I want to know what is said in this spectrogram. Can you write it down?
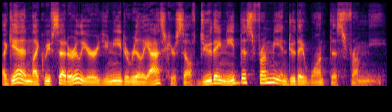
again, like we've said earlier, you need to really ask yourself do they need this from me and do they want this from me?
